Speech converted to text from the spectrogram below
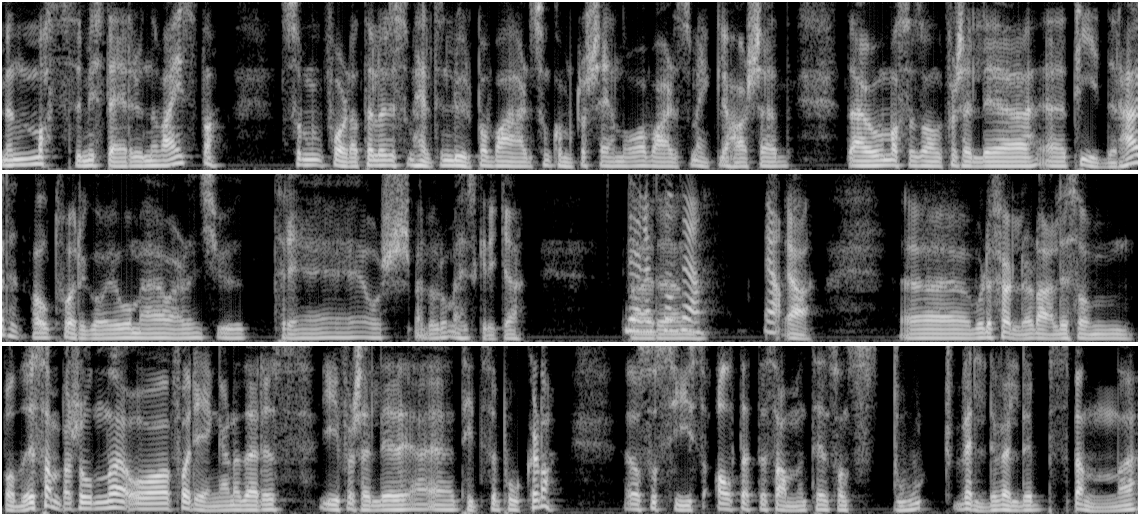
men masse mysterier underveis. da som får deg til å liksom hele tiden lure på hva er det som kommer til å skje nå, hva er det som egentlig har skjedd. Det er jo masse sånne forskjellige eh, tider her. Alt foregår jo med hva er det, 23 års mellomrom, jeg husker ikke. Det er nok Der, sånt, ja. Ja. Ja. Uh, hvor det følger da liksom både de samme personene og forgjengerne deres i forskjellige uh, tidsepoker. da. Og så sys alt dette sammen til et sånn stort, veldig veldig spennende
